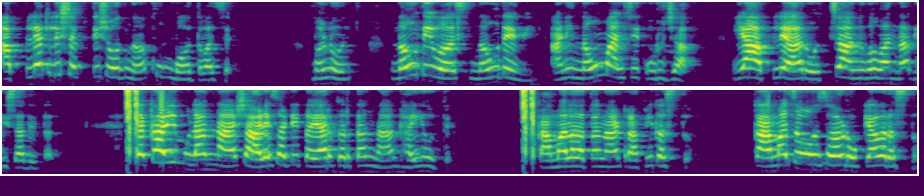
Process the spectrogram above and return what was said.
आपल्यातली शक्ती शोधणं खूप महत्वाचं आहे. म्हणून नऊ दिवस नऊ देवी आणि नऊ मानसिक ऊर्जा या आपल्या रोजच्या अनुभवांना दिशा देतात. सकाळी मुलांना शाळेसाठी तयार करताना घाई होते. कामाला जाताना ट्रॅफिक असतं. कामाचं ओझं डोक्यावर असतं.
